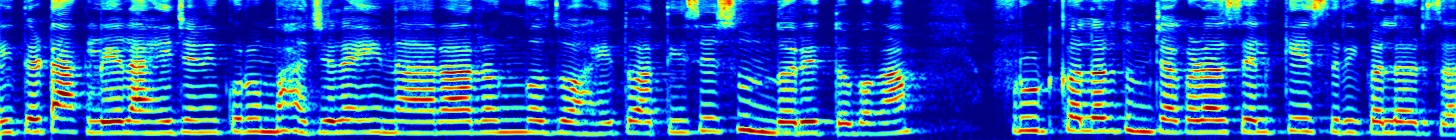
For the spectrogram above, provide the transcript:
इथं टाकलेला आहे जेणेकरून भाजीला येणारा रंग जो आहे तो अतिशय सुंदर येतो बघा. फ्रूट कलर तुमच्याकडे असेल केसरी कलरचा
